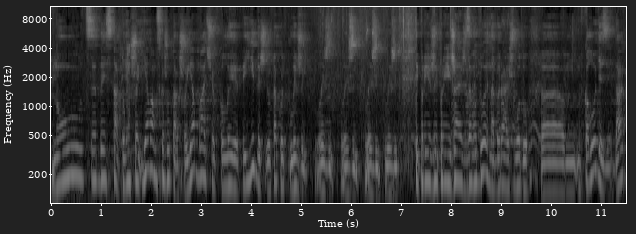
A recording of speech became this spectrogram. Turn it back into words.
Ну, це десь так. Тому що я вам скажу так, що я бачив, коли ти їдеш і отак от лежить, лежить, лежить, лежить, лежить. Ти приїжджаєш за водою, набираєш воду е, в колодязі, так?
